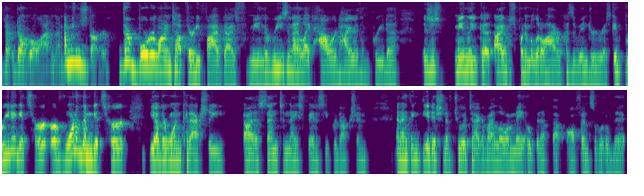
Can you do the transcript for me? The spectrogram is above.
don't rely on them. I mean, starter. They're borderline top 35 guys for me, and the reason I like Howard higher than Breida is just mainly because I just put him a little higher because of injury risk. If Breida gets hurt, or if one of them gets hurt, the other one could actually uh, ascend to nice fantasy production. And I think the addition of Tua Tagovailoa may open up that offense a little bit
